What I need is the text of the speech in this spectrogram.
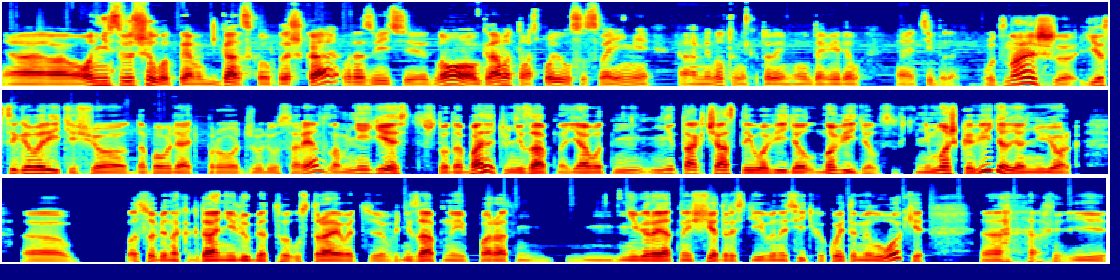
А, он не совершил вот прям гигантского прыжка в развитии, но грамотно воспользовался своими а, минутами, которые ему доверил э, Тибода. Вот знаешь, э, если говорить еще, добавлять про Джулиуса Рендла, мне есть что добавить внезапно. Я вот не, не так часто его видел, но видел. Немножко видел я Нью-Йорк особенно когда они любят устраивать э, внезапный парад невероятной щедрости и выносить какой-то Милуоки. Э, и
